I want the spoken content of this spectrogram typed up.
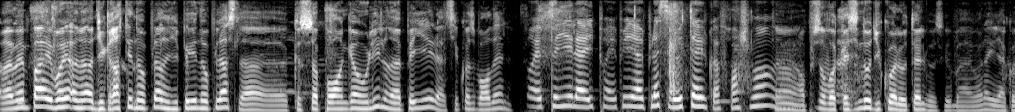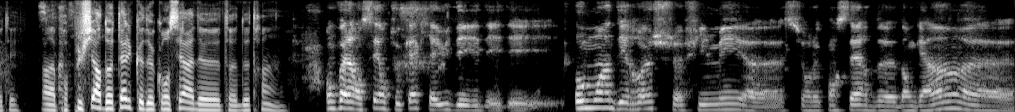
Ouais, même pas. et on a dû gratter nos places, on a dû payer nos places là. euh, que ce soit pour Anguin ou Lille, on a payé là. C'est quoi ce bordel? Il pourrait payer la, il pourrait payer la place à l'hôtel quoi. Franchement. Putain, euh, En plus, on au casino du coup à l'hôtel parce que bah voilà, il est à côté. On a pour plus cher d'hôtel que de concert et de, de train. Donc voilà, on sait en tout cas qu'il y a eu des, des- des- au moins des rushs filmés euh, sur le concert de- d'Anguin. Euh,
